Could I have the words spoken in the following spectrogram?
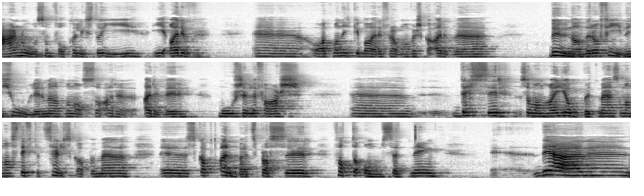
er, noe som folk har lyst til å gi i arv. Eh, og at man ikke bare framover skal arve bunader og fine kjoler, men at man også arver mors eller fars eh, dresser som man har jobbet med, som man har stiftet selskapet med, eh, skapt arbeidsplasser, fått til omsetning. Det er eh,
